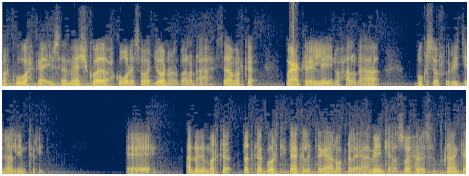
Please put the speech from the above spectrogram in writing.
markuu wax kaa iibsada meesha koowaad wax ku qoraysa waa journal baa la dhahaa. Sidaa marka magac kale leeyihiin waxaa la dhahaa books of original entry. Hadhowdii marka dadka goorta kaa kala tagaan oo kale habeenkii aad soo xirayso dukaanka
